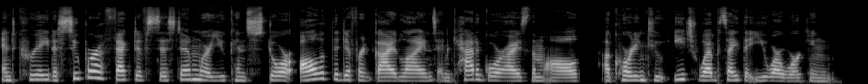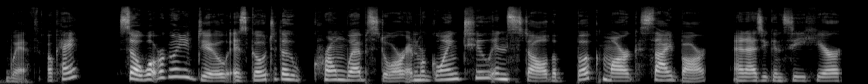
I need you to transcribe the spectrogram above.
and create a super effective system where you can store all of the different guidelines and categorize them all according to each website that you are working with. Okay. So what we're going to do is go to the Chrome Web Store and we're going to install the bookmark sidebar. And as you can see here,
